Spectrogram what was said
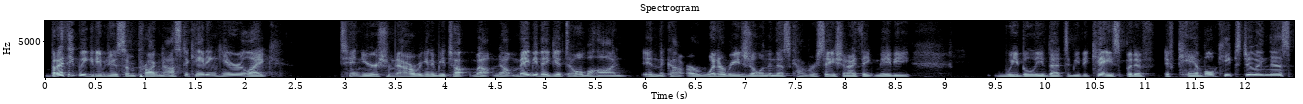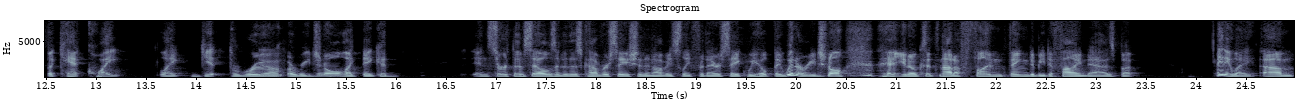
But I think we could even do some prognosticating here, like. 10 years from now are we going to be talking well now maybe they get to omaha and in the con- or win a regional and in this conversation i think maybe we believe that to be the case but if if campbell keeps doing this but can't quite like get through Yeah. a regional like they could insert themselves into this conversation and obviously for their sake we hope they win a regional you know because it's not a fun thing to be defined as but anyway um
